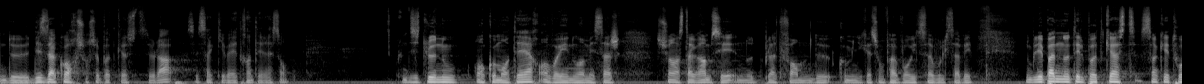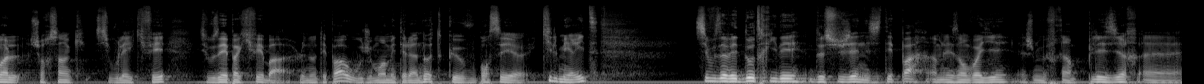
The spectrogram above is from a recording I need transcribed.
de désaccord sur ce podcast-là. C'est ça qui va être intéressant. Dites-le nous en commentaire, envoyez-nous un message sur Instagram, c'est notre plateforme de communication favorite, ça vous le savez. N'oubliez pas de noter le podcast 5 étoiles sur 5 si vous l'avez kiffé. Si vous n'avez pas kiffé, bah, le notez pas, ou du moins mettez la note que vous pensez euh, qu'il mérite. Si vous avez d'autres idées de sujets, n'hésitez pas à me les envoyer. Je me ferai un plaisir euh,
